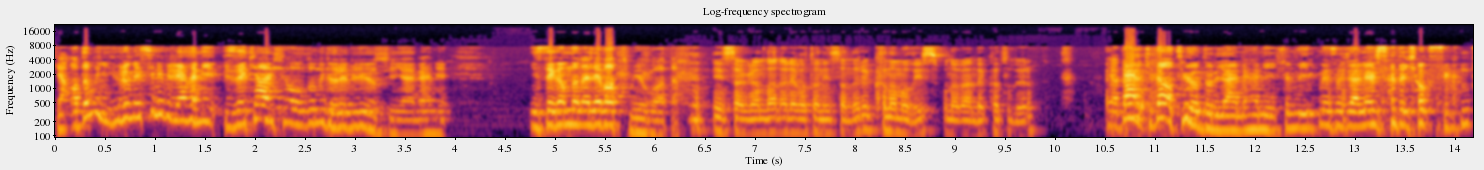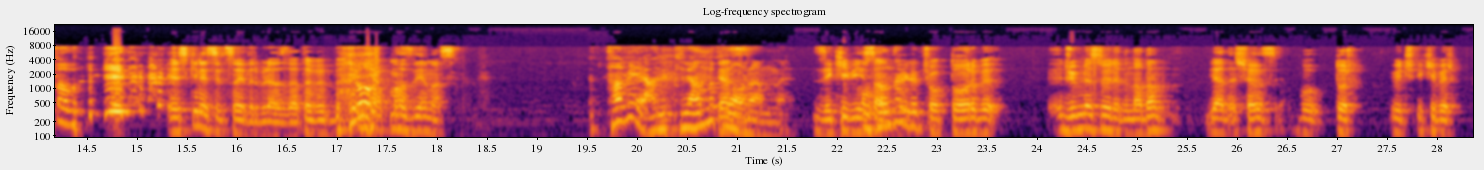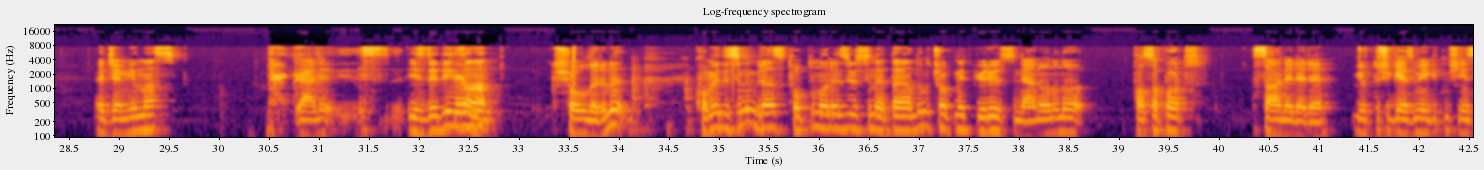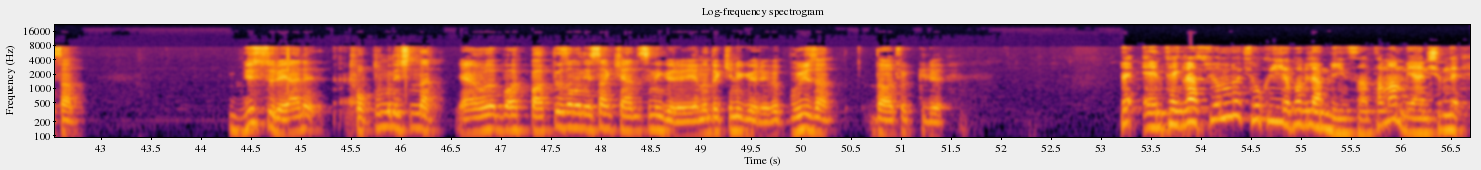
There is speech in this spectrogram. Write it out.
Ya adamın yürümesini bile hani bir zeka işi olduğunu görebiliyorsun yani hani. Instagram'dan alev atmıyor bu adam. Instagram'dan alev atan insanları kınamalıyız. Buna ben de katılıyorum. Ya belki de atıyordur yani hani şimdi ilk mesaj alevse de çok sıkıntı olur. Eski nesil sayılır biraz daha tabii. Yok. Yapmaz diyemez. Tabii hani planlı Ya- programlı. Zeki bir insan. bile- Çok doğru bir cümle söyledin. Adam ya da şahıs bu dur. 3 2 1. E, Cem Yılmaz yani izlediğin Devam. zaman şovlarını komedisinin biraz toplum analizine dayandığını çok net görüyorsun. Yani onun o pasaport sahneleri, yurt dışı gezmeye gitmiş insan. Bir sürü yani toplumun içinden. Yani orada bak, baktığı zaman insan kendisini görüyor, yanındakini görüyor ve bu yüzden daha çok gülüyor. ve entegrasyonunu da çok iyi yapabilen bir insan tamam mı? Yani şimdi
